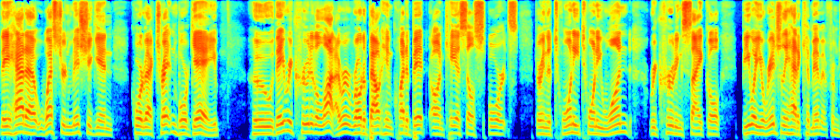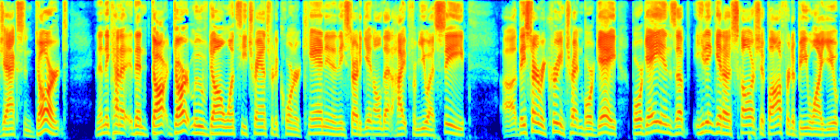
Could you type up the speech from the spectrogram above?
they had a Western Michigan quarterback, Trenton Bourguet, who they recruited a lot. I wrote about him quite a bit on KSL Sports during the 2021 recruiting cycle. BYU originally had a commitment from Jackson Dart, and then they kind of then Dart, Dart moved on once he transferred to Corner Canyon, and he started getting all that hype from USC. Uh, they started recruiting Trenton Bourguet. Bourguet ends up, he didn't get a scholarship offer to BYU,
